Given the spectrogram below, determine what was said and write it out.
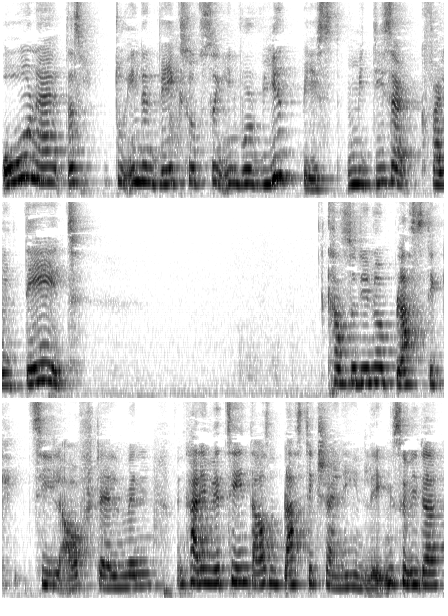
ohne, dass du in den Weg sozusagen involviert bist mit dieser Qualität, kannst du dir nur Plastikziel aufstellen. Wenn, dann kann ich mir 10.000 Plastikscheine hinlegen, so wie der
